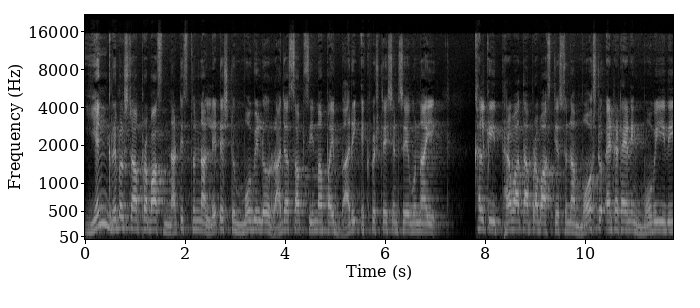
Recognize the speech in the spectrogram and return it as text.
యంగ్ రెబల్ స్టార్ ప్రభాస్ నటిస్తున్న లేటెస్ట్ మూవీలో రాజాసాబ్ సినిమాపై భారీ ఎక్స్పెక్టేషన్సే ఏ ఉన్నాయి. కల్కి తర్వాత ప్రభాస్ చేస్తున్న మోస్ట్ ఎంటర్టైనింగ్ మూవీ ఇది.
